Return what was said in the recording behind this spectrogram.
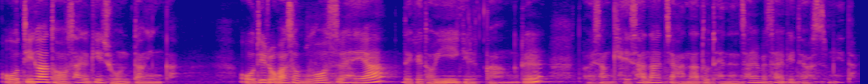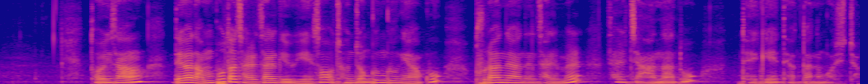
어디가 더 살기 좋은 땅인가, 어디로 가서 무엇을 해야 내게 더 이익일까를 더 이상 계산하지 않아도 되는 삶을 살게 되었습니다. 더 이상 내가 남보다 잘 살기 위해서 전전긍긍해하고 불안해하는 삶을 살지 않아도 되게 되었다는 것이죠.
